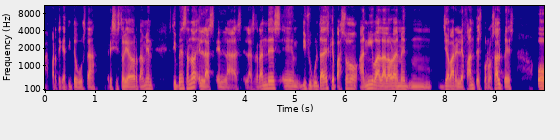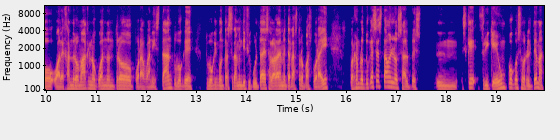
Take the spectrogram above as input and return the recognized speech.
Aparte que a ti te gusta, eres historiador también. Estoy pensando en las, en las, las grandes eh, dificultades que pasó Aníbal a la hora de mm, llevar elefantes por los Alpes, o, Alejandro Magno cuando entró por Afganistán, tuvo que, tuvo que encontrarse también dificultades a la hora de meter las tropas por ahí. Por ejemplo, tú que has estado en los Alpes, mm, es que friqueé un poco sobre el tema.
